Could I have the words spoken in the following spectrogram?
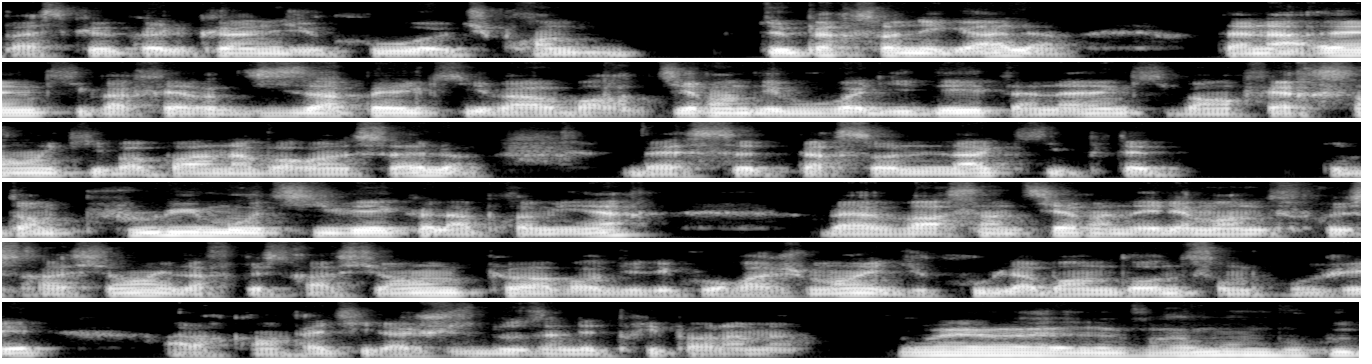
parce que quelqu'un, du coup, tu prends deux personnes égales. Tu en as un qui va faire 10 appels, qui va avoir 10 rendez-vous validés, tu en as un qui va en faire 100 et qui ne va pas en avoir un seul. Ben, cette personne-là, qui peut-être autant plus motivée que la première, ben, va sentir un élément de frustration et la frustration peut avoir du découragement et du coup, il abandonne son projet alors qu'en fait, il a juste besoin d'être pris par la main. Oui, ouais, vraiment beaucoup.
